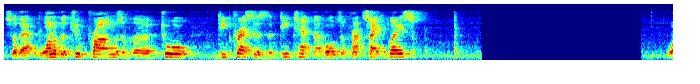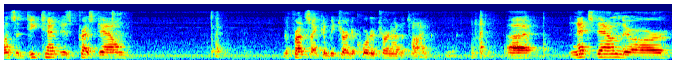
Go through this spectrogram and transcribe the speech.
so that one of the two prongs of the tool depresses the detent that holds the front sight in place. Once the detent is pressed down, the front sight can be turned a quarter turn at a time. Uh, Next down, there are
